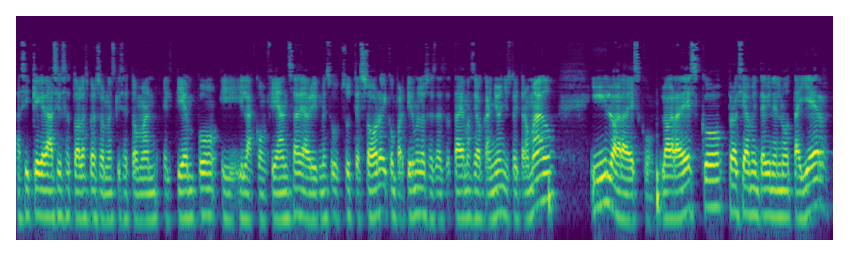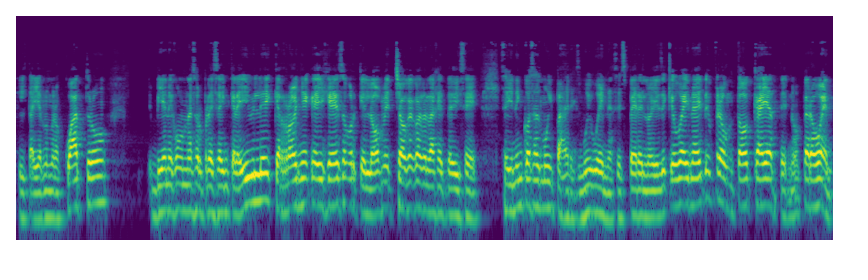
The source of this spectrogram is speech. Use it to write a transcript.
Así que gracias a todas las personas que se toman el tiempo y, la confianza de abrirme su, su tesoro y compartírmelo. está demasiado cañón, yo estoy traumado y lo agradezco. Lo agradezco. Próximamente viene el nuevo taller, el taller número 4 viene con una sorpresa increíble. Que roñe que dije eso porque luego me choca cuando la gente dice, se vienen cosas muy padres, muy buenas, espérenlo. Y es de que, güey, nadie te preguntó, cállate, ¿no? Pero bueno,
